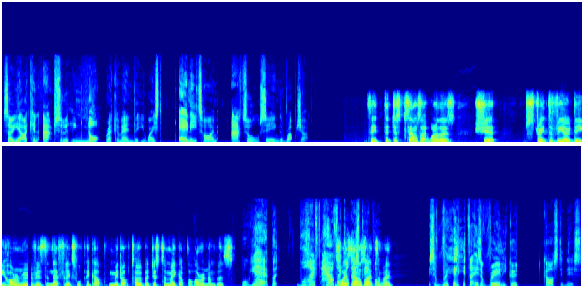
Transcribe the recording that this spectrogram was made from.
So yeah, I can absolutely not recommend that you waste any time at all seeing the rupture. See, it just sounds like one of those shit straight to VOD horror movies that Netflix will pick up mid October just to make up the horror numbers. Well, yeah, but why? How have That's they what got it sounds these like to me. It's a really that is a really good cast in this,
